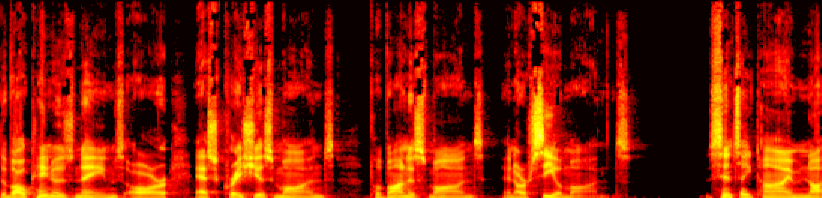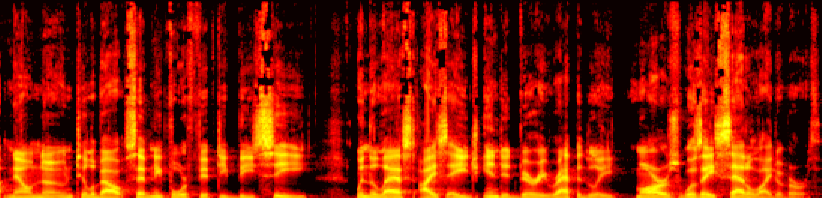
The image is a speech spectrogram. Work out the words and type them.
The volcanoes' names are Ascraeus Mons, Pavonis Mons, and Arsia Mons. Since a time not now known till about 7450 BC, when the last ice age ended very rapidly, Mars was a satellite of Earth.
